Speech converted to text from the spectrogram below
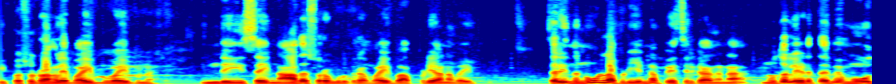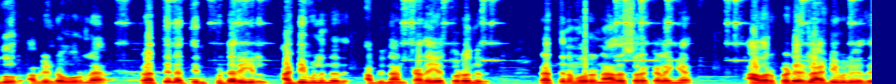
இப்போ சொல்கிறாங்களே வைப் வைப்னு இந்த இசை நாதஸ்வரம் கொடுக்குற வைப் அப்படியான வைப் சரி இந்த நூலில் அப்படி என்ன பேசியிருக்காங்கன்னா முதல் எடுத்தமே மூதூர் அப்படின்ற ஊரில் ரத்தினத்தின் பிடரியில் அடி விழுந்தது அப்படின்னு தான் கதையை தொடங்குது. ரத்தினம் ஒரு நாதஸ்வர கலைஞர். அவர் பிடரில் அடி விழுகுது.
